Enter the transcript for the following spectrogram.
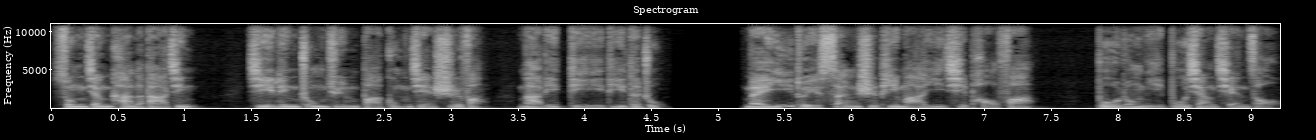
宋江看了大惊，急令众军把弓箭释放，那里抵敌得住？每一队三十匹马一起跑发，不容你不向前走。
